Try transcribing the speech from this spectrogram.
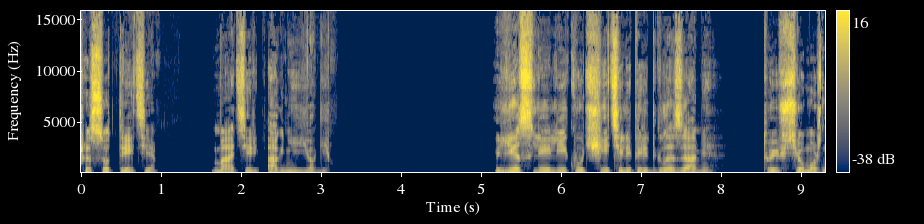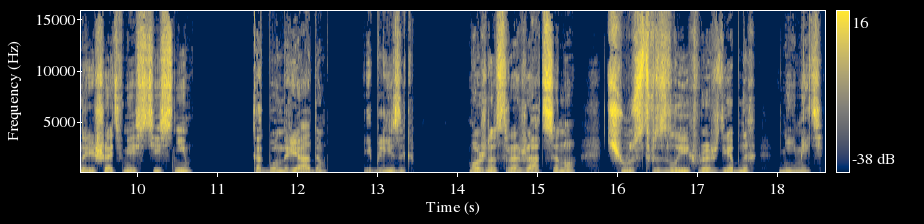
603. Матерь Агни-йоги Если лик учителя перед глазами, то и все можно решать вместе с ним, как бы он рядом и близок. Можно сражаться, но чувств злых, враждебных не иметь.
